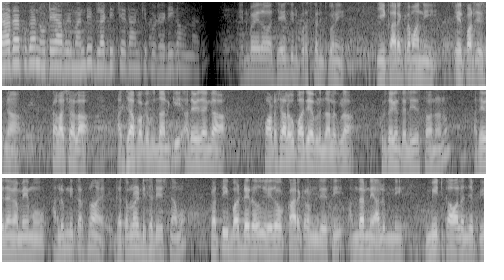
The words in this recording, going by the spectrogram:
దాదాపుగా నూట యాభై మంది బ్లడ్ ఇచ్చేదానికి ఇప్పుడు రెడీగా ఉన్నారు. ఎనభై ఐదవ జయంతిని పురస్కరించుకొని ఈ కార్యక్రమాన్ని ఏర్పాటు చేసిన కళాశాల అధ్యాపక బృందానికి అదేవిధంగా పాఠశాల ఉపాధ్యాయ బృందాలకు కూడా కృతజ్ఞతలు తెలియజేస్తా ఉన్నాను. అదేవిధంగా మేము అలుమ్ని తరఫున గతంలోనే డిసైడ్ చేసినాము. ప్రతి బర్త్డే రోజు ఏదో ఒక కార్యక్రమం చేసి అందరినీ అలుమ్ని మీట్ కావాలని చెప్పి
